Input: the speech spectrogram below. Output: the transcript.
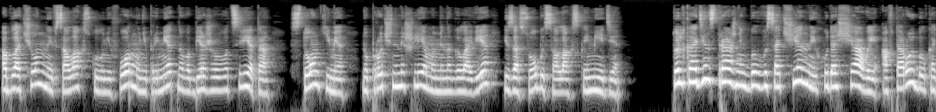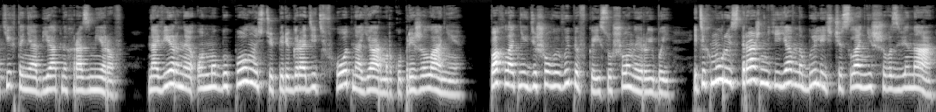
облаченные в салахскую униформу неприметного бежевого цвета, с тонкими, но прочными шлемами на голове из особой салахской меди. Только один стражник был высоченный и худощавый, а второй был каких-то необъятных размеров. Наверное, он мог бы полностью перегородить вход на ярмарку при желании. Пахло от них дешевой выпивкой и сушеной рыбой. Эти хмурые стражники явно были из числа низшего звена.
